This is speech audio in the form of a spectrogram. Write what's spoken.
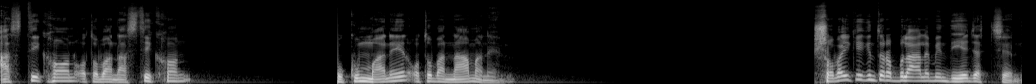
আস্তিক হন অথবা নাস্তিক হন হুকুম মানেন অথবা না মানেন। সবাইকে কিন্তু রব্বুল আলমিন দিয়ে যাচ্ছেন।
